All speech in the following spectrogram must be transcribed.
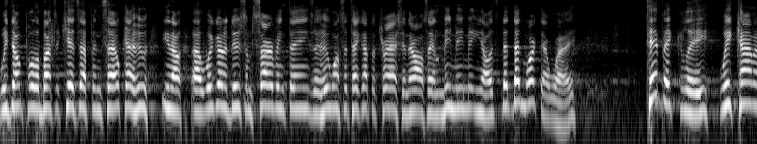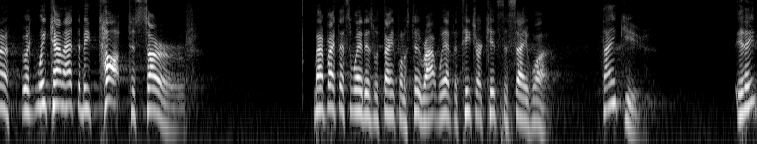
We don't pull a bunch of kids up and say, okay, who, you know, uh, we're going to do some serving things and who wants to take out the trash? And they're all saying, me, me, me. You know, it doesn't work that way. Typically, we kind of we kind of have to be taught to serve. Matter of fact, that's the way it is with thankfulness too, right? We have to teach our kids to say what? Thank you. It ain't,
